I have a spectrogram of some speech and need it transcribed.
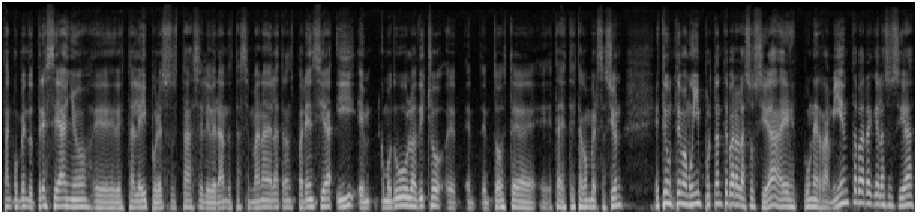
Están cumpliendo 13 años eh, de esta ley, por eso se está celebrando esta Semana de la Transparencia y, em, como tú lo has dicho eh, en, toda este, esta, esta, conversación, este es un tema muy importante para la sociedad, es una herramienta para que la sociedad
